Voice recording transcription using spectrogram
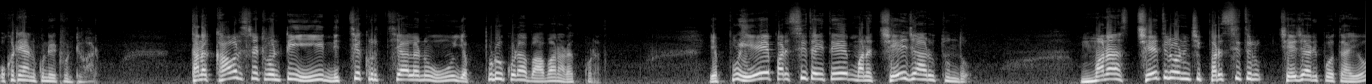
ఒకటే అనుకునేటువంటి వారు. తనకు కావలసినటువంటి నిత్యకృత్యాలను ఎప్పుడూ కూడా బాబాను అడగకూడదు. ఎప్పుడు ఏ పరిస్థితి అయితే మన చేజారుతుందో మన చేతిలో నుంచి పరిస్థితులు చేజారిపోతాయో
